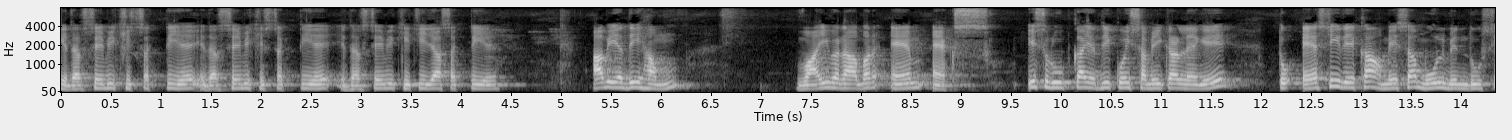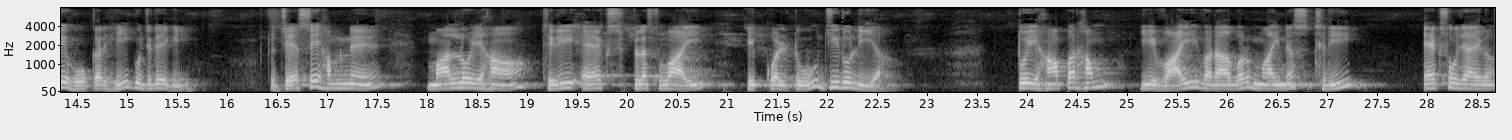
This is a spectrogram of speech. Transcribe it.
इधर से भी खींच सकती है, इधर से भी खींच सकती है, इधर से भी खींची जा सकती है। अब यदि हम y बराबर एम एक्स इस रूप का यदि कोई समीकरण लेंगे तो ऐसी रेखा हमेशा मूल बिंदु से होकर ही गुजरेगी। तो जैसे हमने मान लो यहाँ three x plus y equal to zero लिया। तो यहाँ पर हम ये y बराबर माइनस थ्री एक्स हो जाएगा।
